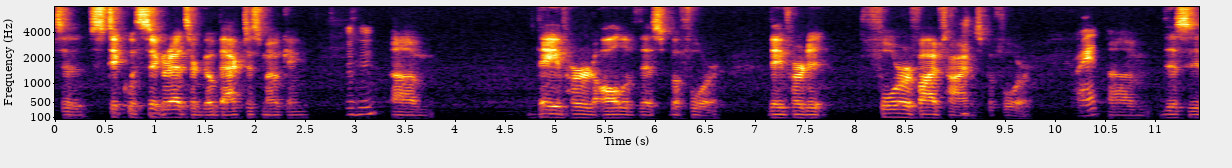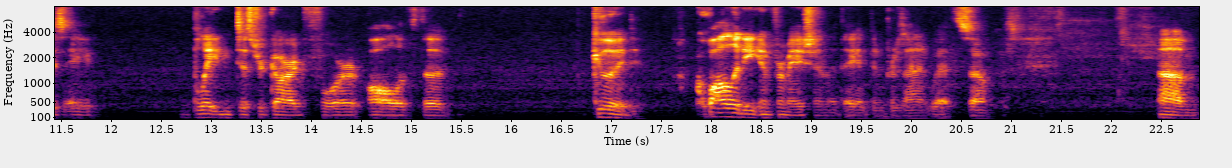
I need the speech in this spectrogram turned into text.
to stick with cigarettes or go back to smoking hmm um, they've heard all of this before. They've heard it four or five times before. Right. Um, this is a blatant disregard for all of the good quality information that they had been presented with. So, um,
